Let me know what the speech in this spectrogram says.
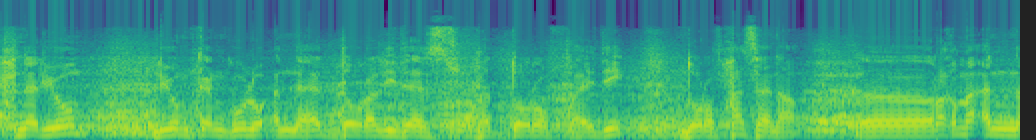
إحنا اليوم اليوم كنقولوا أن هذه الدورة اللي دازت هذه الظروف هذه ظروف حسنة. آه، رغم أن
